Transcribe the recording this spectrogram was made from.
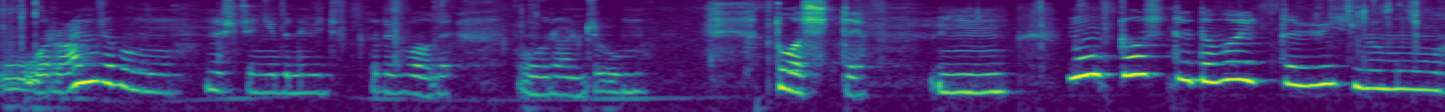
у оранжевому. Ми ще ніби не відкривали у оранжевому. Тости. Ну, тости давайте візьмемо.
